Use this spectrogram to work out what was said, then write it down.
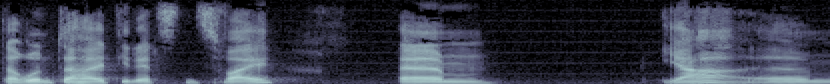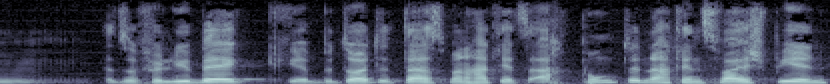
darunter halt die letzten zwei. Ähm, ja, ähm, also für Lübeck bedeutet das, man hat jetzt acht Punkte nach den zwei Spielen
